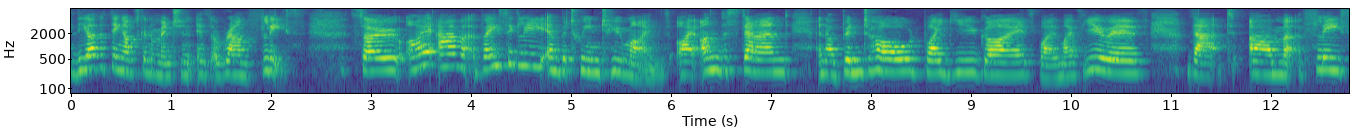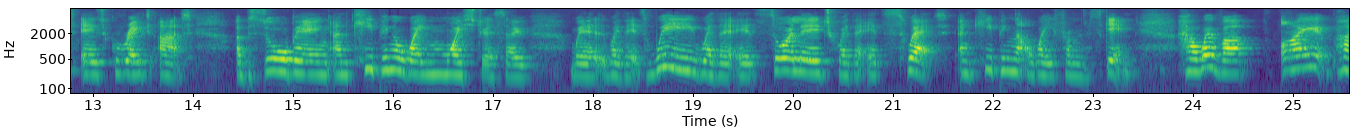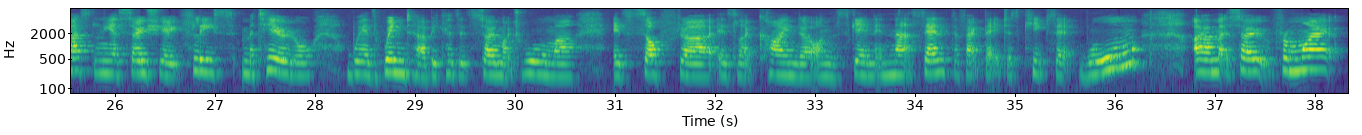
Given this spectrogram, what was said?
The other thing I was going to mention is around fleece. So I am basically in between two minds. I understand and I've been told by you guys, by my viewers, that um, fleece is great at absorbing and keeping away moisture. So whether it's wee, whether it's soilage, whether it's sweat, and keeping that away from the skin. However, I personally associate fleece material with winter because it's so much warmer, it's softer, it's like kinder on the skin in that sense, the fact that it just keeps it warm. Um, so from my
